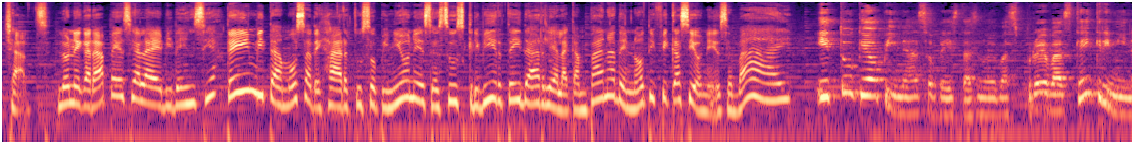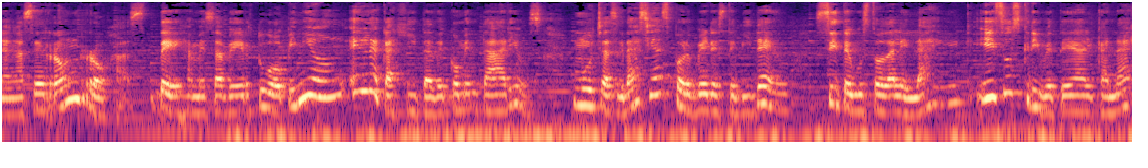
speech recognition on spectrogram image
chats. ¿Lo negará pese a la evidencia? Te invitamos a dejar tus opiniones, suscribirte y darle a la campana de notificaciones. Bye. ¿Y tú qué opinas sobre estas nuevas pruebas que incriminan a Cerrón Rojas? Déjame saber tu opinión en la cajita de comentarios. Muchas gracias por ver este video. Si te gustó dale like y suscríbete al canal.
